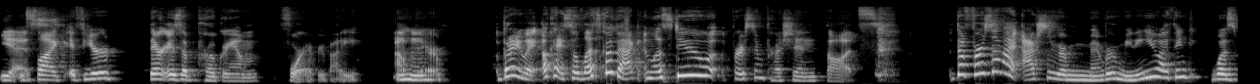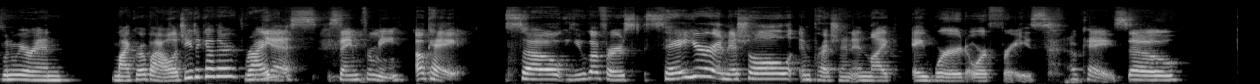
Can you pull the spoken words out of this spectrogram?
Yes, it's like if you're there is a program for everybody out mm-hmm. there. But anyway, okay, so let's go back and let's do first impression thoughts. The first time I actually remember meeting you, I think, was when we were in microbiology together, right? Yes, same for me. Okay, so you go first. Say your initial impression in like a word or phrase. Okay, so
